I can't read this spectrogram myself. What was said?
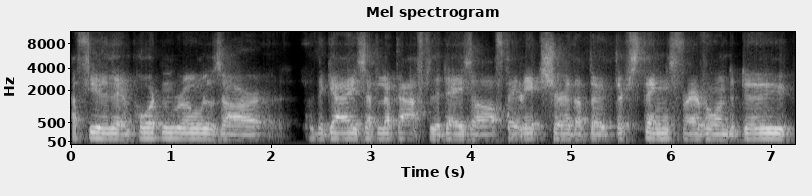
a few of the important roles are the guys that look after the days off, they make sure that there, there's things for everyone to do.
